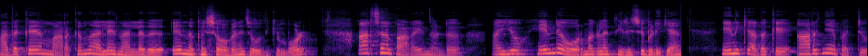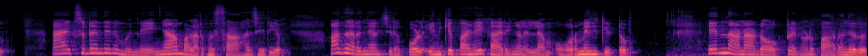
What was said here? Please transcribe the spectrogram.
അതൊക്കെ മറക്കുന്നതല്ലേ നല്ലത്? എന്നൊക്കെ ശോഭന ചോദിക്കുമ്പോൾ അർച്ചന പറയുന്നുണ്ട് അയ്യോ എന്റെ ഓർമ്മകളെ തിരിച്ചു പിടിക്കാൻ എനിക്കതൊക്കെ അറിഞ്ഞേ പറ്റൂ. ആക്സിഡന്റിന് മുന്നേ ഞാൻ വളർന്ന സാഹചര്യം. അതറിഞ്ഞാൽ ചിലപ്പോൾ എനിക്ക് പഴയ കാര്യങ്ങളെല്ലാം ഓർമ്മയിൽ കിട്ടും. എന്നാണ് ആ ഡോക്ടർ എന്നോട് പറഞ്ഞത്.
